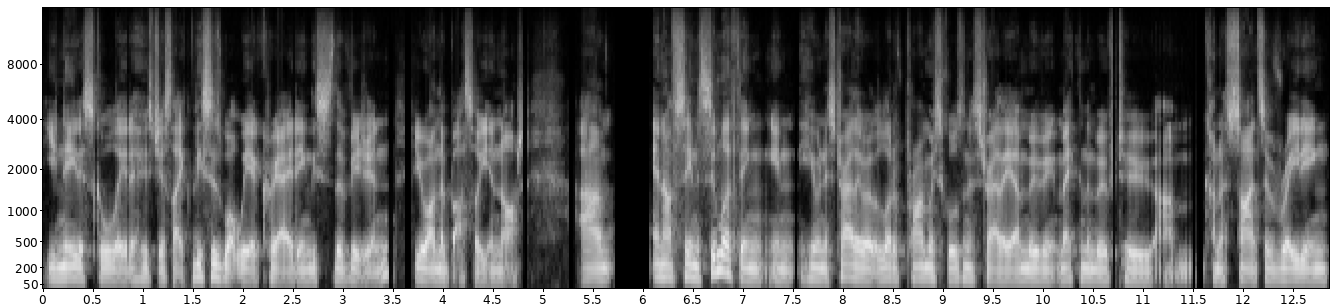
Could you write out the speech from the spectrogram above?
You need a school leader who's just like, this is what we are creating, this is the vision, you're on the bus or you're not. Um, and I've seen a similar thing in here in Australia, where a lot of primary schools in Australia are moving, making the move to um, kind of science of reading,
